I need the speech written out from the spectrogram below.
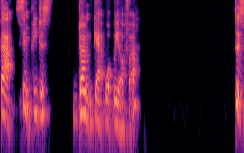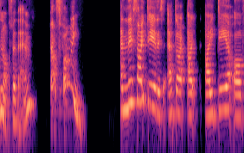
that simply just don't get what we offer. That's not for them. That's fine. And this idea, this idea of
